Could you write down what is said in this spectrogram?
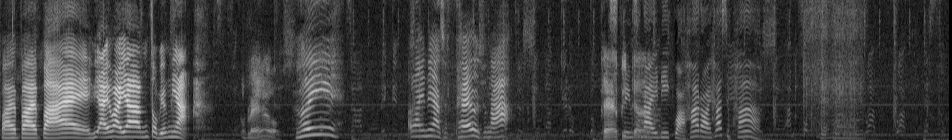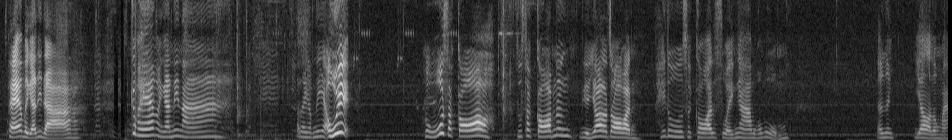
ไปไปไปพี่ไอ้มายังจบยังเนี่ย จบแล้ว เฮ้ย อะไรเนี่ยแพ้หรือชนะ แพ้สตสิรีมสจ้าไนด์ดีกว่า 555 แพ้เหมือนกันดิดา ก็แพ้เหมือนกันนี่นะ อะไรครับเนี่ยอุ้ยโหสกอร์ดูสกอร์นึงเดี๋ยวย่อจอก่อนให้ดูสกอร์สวยงามของผมแล้วนึงย่อลงมา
